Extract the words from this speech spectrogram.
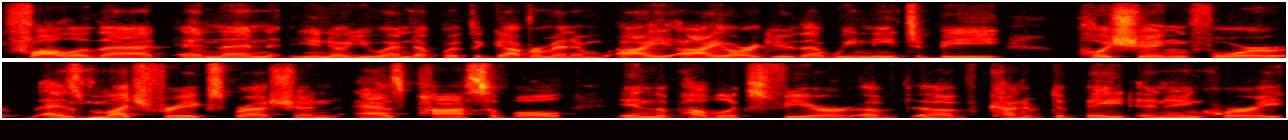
follow that, and then you know you end up with the government. And I, I argue that we need to be pushing for as much free expression as possible in the public sphere of, of kind of debate and inquiry,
